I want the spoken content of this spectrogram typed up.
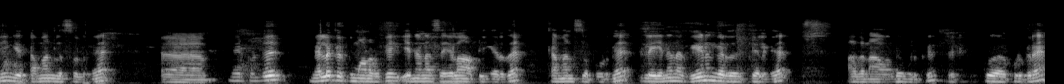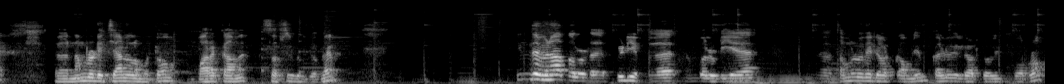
நீங்கள் கமெண்டில் சொல்லுங்கள் மேற்கொண்டு மெல்லக்கற்கு மாணவருக்கு என்னென்ன செய்யலாம் அப்படிங்கிறத கமெண்ட்ஸில் போடுங்க. இல்லை என்னென்ன வேணுங்கிறத கேளுங்க. அதை நான் வந்து உங்களுக்கு கொடுக்குறேன். நம்மளுடைய சேனலை மட்டும் மறக்காம சப்ஸ்கிரைப் பண்ணிக்கோங்க. இந்த வினாத்தாளோட பிடிஎஃப்பை நம்மளுடைய தமிழ்வதி டாட் காம்லையும் கல்வியில் டாட் காம்லையும் போடுறோம்.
